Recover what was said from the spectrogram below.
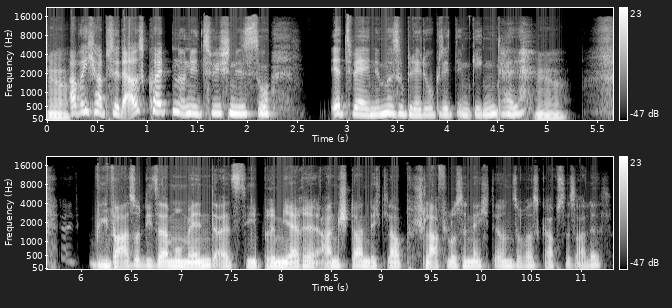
Ja. Aber ich habe es halt ausgehalten und inzwischen ist es so, jetzt wäre ich nicht mehr so blöd angeredet, im Gegenteil. Ja. Wie war so dieser Moment, als die Premiere anstand? Ich glaube, schlaflose Nächte und sowas, gab es das alles?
